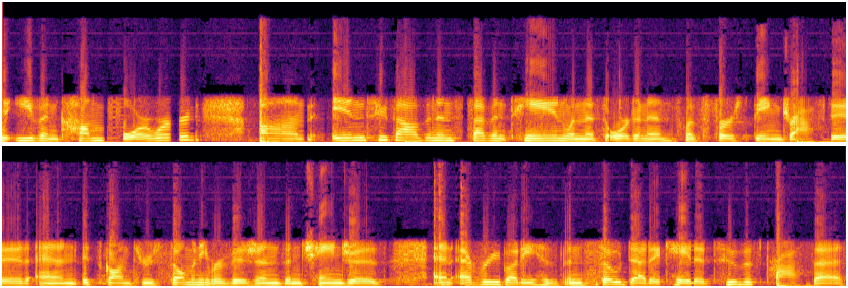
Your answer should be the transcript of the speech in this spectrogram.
to even come forward. Um, in 2017, when this ordinance was first being drafted, and it's gone through so many revisions and changes, and everybody has been so dedicated to this process,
